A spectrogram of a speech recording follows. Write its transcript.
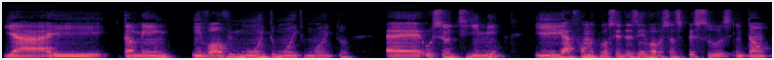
E aí também envolve muito, muito, muito é, o seu time e a forma que você desenvolve essas pessoas. Então,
